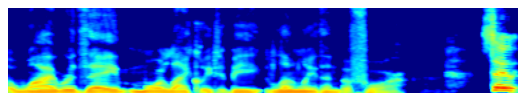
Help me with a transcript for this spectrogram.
uh, why were they more likely to be lonely than before? So,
